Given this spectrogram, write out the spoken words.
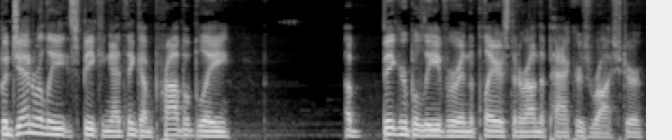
But generally speaking, I think I'm probably a bigger believer in the players that are on the Packers roster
